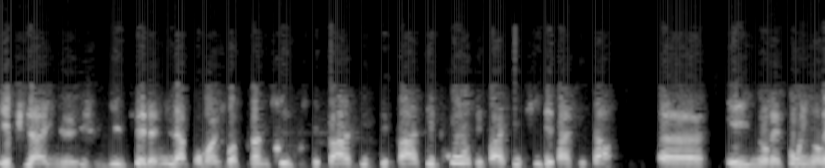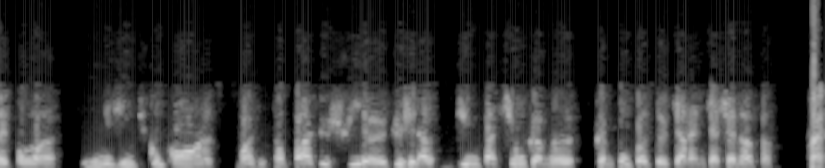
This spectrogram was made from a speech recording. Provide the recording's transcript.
Et puis là, il me, je lui dis, tu sais, Dani, là, pour moi, je vois plein de trucs où c'est pas assez, c'est pas assez pro, c'est pas assez ci, c'est pas assez ça. Euh, et il me répond, il me répond, euh, oui, mais Gilles, tu comprends, euh, moi, je sens pas que je suis, euh, que j'ai la, j'ai une passion comme, euh, comme ton pote Karen Kachanov, ouais.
